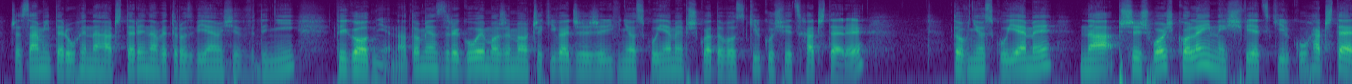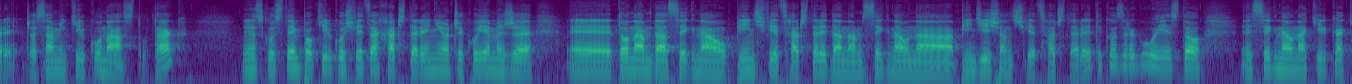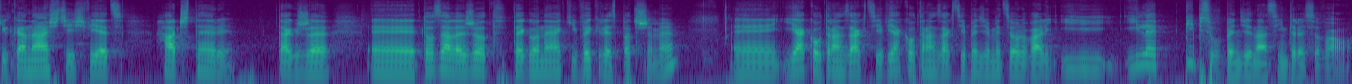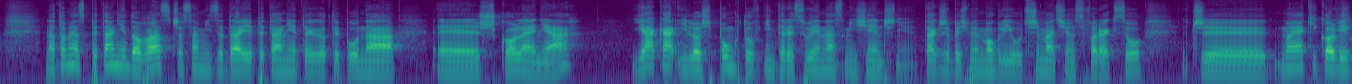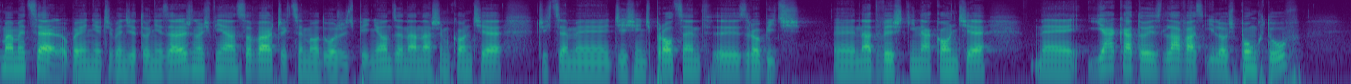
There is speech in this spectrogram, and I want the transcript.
Czasami te ruchy na H4 nawet rozwijają się w dni, tygodnie. Natomiast z reguły możemy oczekiwać, że jeżeli wnioskujemy przykładowo z kilku świec H4, to wnioskujemy na przyszłość kolejnych świec kilku H4, czasami kilkunastu, tak? W związku z tym po kilku świecach H4 nie oczekujemy, że e, to nam da sygnał 5 świec H4 da nam sygnał na 50 świec H4, tylko z reguły jest to e, sygnał na kilka, kilkanaście świec H4. Także e, to zależy od tego, na jaki wykres patrzymy, jaką transakcję, w jaką transakcję będziemy celowali i ile pipsów będzie nas interesowało. Natomiast pytanie do Was, czasami zadaję pytanie tego typu na y, szkoleniach, jaka ilość punktów interesuje nas miesięcznie, tak żebyśmy mogli utrzymać się z Forexu, czy no jakikolwiek mamy cel, obojętnie czy będzie to niezależność finansowa, czy chcemy odłożyć pieniądze na naszym koncie, czy chcemy 10% y, zrobić y, nadwyżki na koncie, jaka to jest dla Was ilość punktów,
